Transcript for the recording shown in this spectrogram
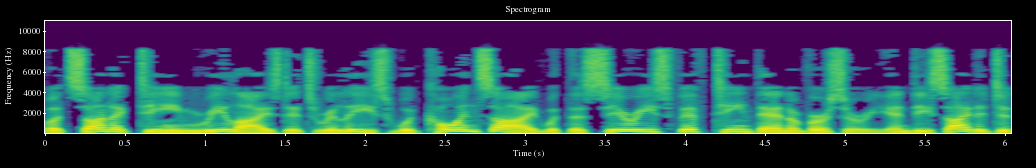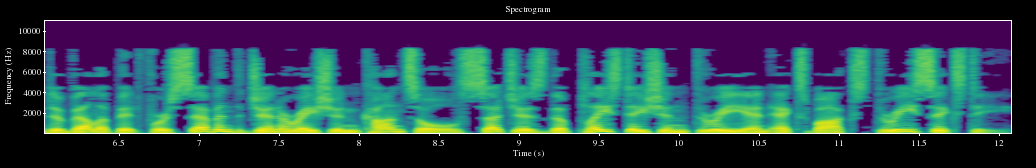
but Sonic Team realized its release would coincide with the series' 15th anniversary and decided to develop it for seventh-generation consoles such as the PlayStation 3 and Xbox 360.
